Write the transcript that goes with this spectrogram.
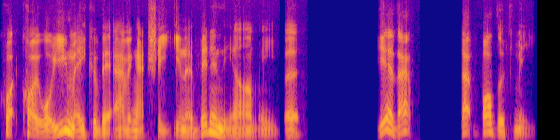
quite quite what you make of it, having actually, you know, been in the army, but yeah, that that bothered me.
